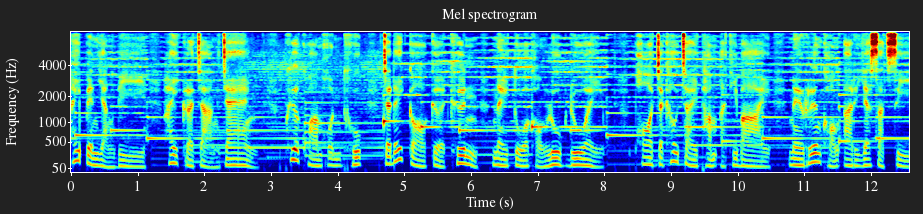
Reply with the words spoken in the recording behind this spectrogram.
ให้เป็นอย่างดี ให้กระจ่างแจ้ง เพื่อความพ้นทุกข์จะได้ก่อเกิดขึ้นในตัวของลูกด้วย พอจะเข้าใจทำอธิบายในเรื่องของอริยสัจสี่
